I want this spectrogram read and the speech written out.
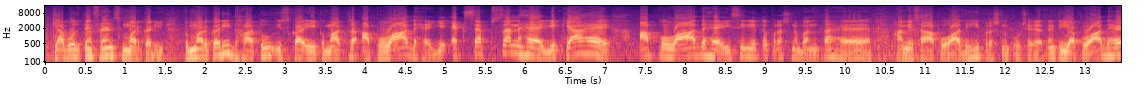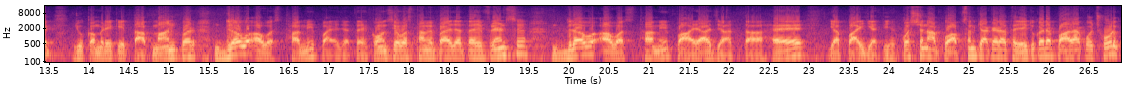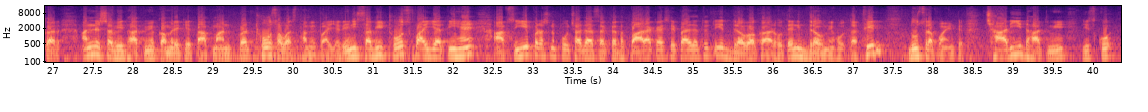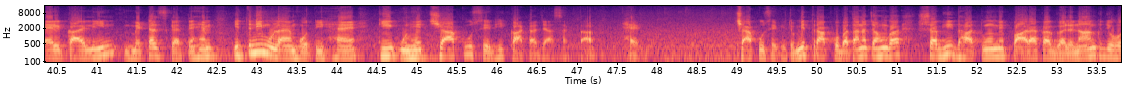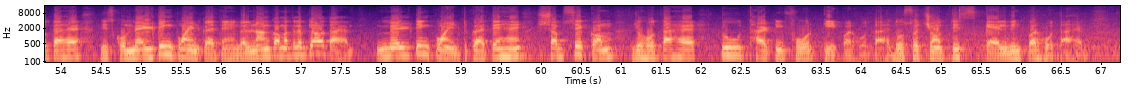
क्या बोलते हैं फ्रेंड्स मरकरी। तो मरकरी धातु इसका एकमात्र अपवाद है। ये एक्सेप्शन है। ये क्या है? अपवाद है। इसीलिए तो प्रश्न बनता है। हमेशा अपवाद ही प्रश्न पूछे जाते हैं। तो ये अपवाद है जो कमरे के तापमान पर द्रव अवस्था में पाया जाता है। कौन सी अवस्था में पाया जाता है फ्रेंड्स द्रव अवस्था में पाया जाता है। या पाई जाती है। क्वेश्चन आपको ऑप्शन क्या कह रहा था? यही तो कह रहा है, पारा को छोड़कर अन्य सभी धातुएँ कमरे के तापमान पर ठोस अवस्था में पाई जाती है। यानी सभी ठोस पाई जाती हैं। आपसे ये प्रश्न पूछा जा सकता था, पारा कैसे पाया जाता है? तो ये द्रवाकार होता है, यानी द्रव में होता है। फिर दूसरा पॉइंट क्षारीय धातुएँ जिसको एल्काइलिन मेटल्स कहते हैं, इतनी मुलायम होती हैं कि उन्हें चाकू से भी काटा जा सकता है। चाकू से भी। तो मित्र, आपको बताना चाहूँगा, सभी धातुओं में पारा का गलनांक जो होता है, जिसको मेल्टिंग पॉइंट कहते हैं। गलनांक का मतलब क्या होता है? मेल्टिंग पॉइंट कहते हैं, सबसे कम जो होता है 234 के पर होता है 234 केल्विन पर होता है।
